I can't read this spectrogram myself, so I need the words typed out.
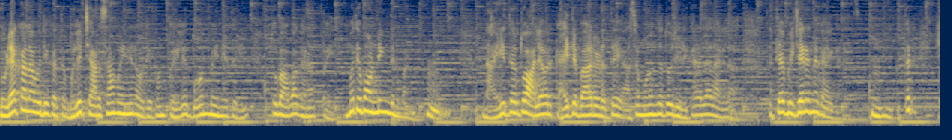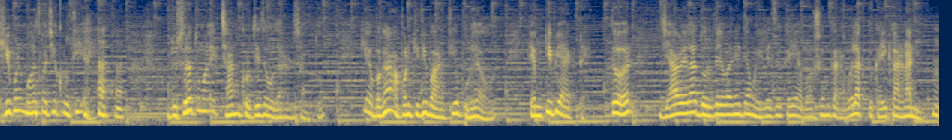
थोड्या कालावधी करता भले चार सहा महिने राहू दे पण पहिले दोन महिने तरी तो बाबा घरात पाहिजे मग ते बॉन्डिंग निर्माण. हं. नाही तर तो आल्यावर काय ते बाहेर रडते असं म्हणून जर तो झिडकायला लागला तर त्या बिचारीनं काय करायचं हं. तर ही पण महत्वाची कृती आहे हा, हा. दुसरं तुम्हाला एक छान कृतीचं उदाहरण सांगतो की बघा आपण किती भारतीय पुढे आहोत. एम टी पी ॲक्ट आहे. तर ज्या वेळेला दुर्दैवाने त्या महिलेचं काही अबॉर्शन करावं लागतं काही कारणाने.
